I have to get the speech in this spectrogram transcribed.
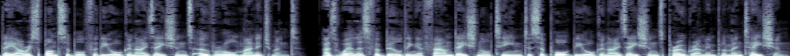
They are responsible for the organization's overall management, as well as for building a foundational team to support the organization's program implementation,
